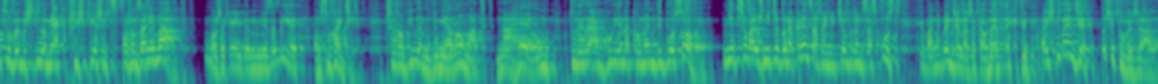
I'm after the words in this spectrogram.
Końcu wymyśliłem, jak przyspieszyć sporządzanie map. Może Kaden mnie zabije, ale słuchajcie, przerobiłem wymiaromat na hełm, który reaguje na komendy głosowe. Nie trzeba już niczego nakręcać ani ciągnąć za spust. Chyba nie będzie narzekał na efekty, a jeśli będzie, to się tu wyżalę.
